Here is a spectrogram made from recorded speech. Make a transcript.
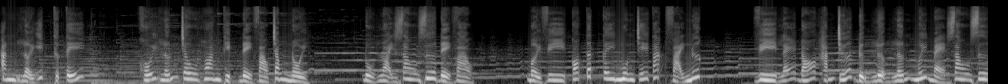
ăn lợi ích thực tế. Khối lớn châu hoang thịt để vào trong nồi. Đủ loại rau dưa để vào. Bởi vì có tất cây muôn chế tác vải nước. Vì lẽ đó hắn chứa đựng lượng lớn mới mẻ rau dưa.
